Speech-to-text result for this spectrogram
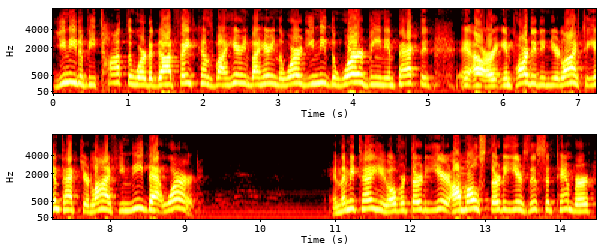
You need to be taught the Word of God. Faith comes by hearing, by hearing the Word. You need the Word being impacted eh, or imparted in your life to impact your life. You need that Word. And let me tell you, over 30 years, almost 30 years this September,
